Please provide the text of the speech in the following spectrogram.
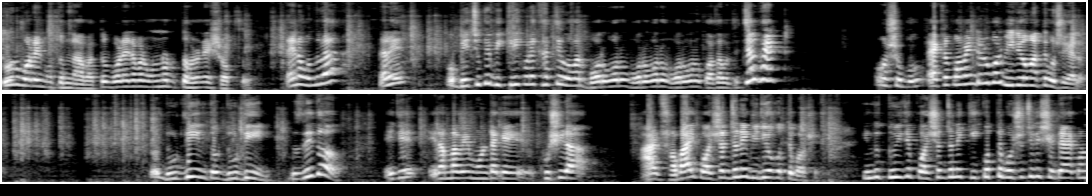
তোর বরের মতন না আবার, তোর বরের আবার অন্য ধরনের শক্ত, তাই না বন্ধুরা? তাহলে ও বেচুকে বিক্রি করে খাচ্ছে, ও আবার বড় বড় বড় বড় বড় বড় কথা বলছে। চল ফ্যাক্ট ও শুভ, একটা কমেন্টের উপর ভিডিও মারতে বসে গেল। তো দুর্দিন তোর দুর্দিন, বুঝলি তো? এই যে এরমভাবে মনটাকে খুশিরা, আর সবাই পয়সার জন্যই ভিডিও করতে বসে। কিন্তু তুই যে পয়সার জন্য কী করতে বসেছিলি, সেটা এখন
